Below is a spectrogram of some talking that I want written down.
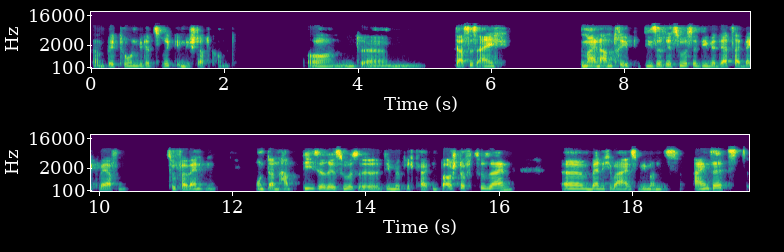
äh, Beton wieder zurück in die Stadt kommt. Und ähm, das ist eigentlich mein Antrieb, diese Ressource, die wir derzeit wegwerfen, zu verwenden Und dann hat diese Ressource die Möglichkeit, ein Baustoff zu sein, äh, wenn ich weiß, wie man es einsetzt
